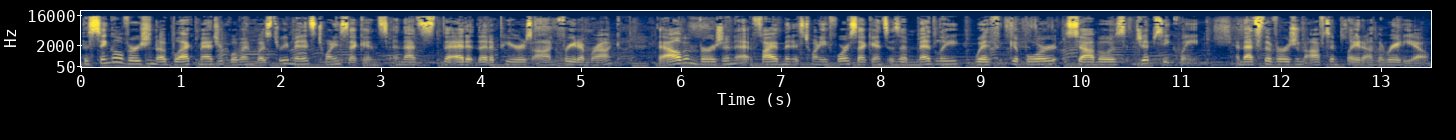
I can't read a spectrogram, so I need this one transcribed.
The single version of Black Magic Woman was 3 minutes 20 seconds, and that's the edit that appears on Freedom Rock. The album version at 5 minutes 24 seconds is a medley with Gabor Szabo's Gypsy Queen, and that's the version often played on the radio.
